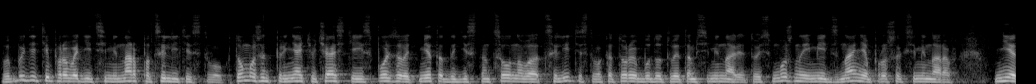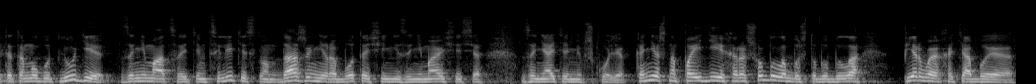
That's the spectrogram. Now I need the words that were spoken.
Вы будете проводить семинар по целительству. Кто может принять участие и использовать методы дистанционного целительства, которые будут в этом семинаре? То есть можно иметь знания прошлых семинаров. Нет, это могут люди заниматься этим целительством, даже не работающие, не занимающиеся занятиями в школе. Конечно, по идее хорошо было бы, чтобы была первая хотя бы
